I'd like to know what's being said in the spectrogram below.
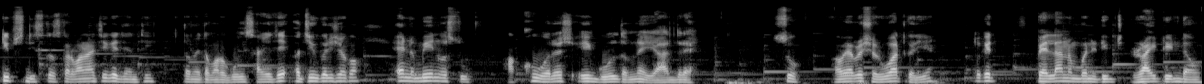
ટિપ્સ ડિસ્કસ કરવાના છે કે જેનાથી તમે તમારો ગોલ સારી રીતે અચીવ કરી શકો. એન્ડ મેઇન વસ્તુ, આખું વર્ષ એ ગોલ તમને યાદ રહે. સો હવે આપણે શરૂઆત કરીએ. તો કે પહેલા નંબરની ટીપ રાઇટ ઇટ ડાઉન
